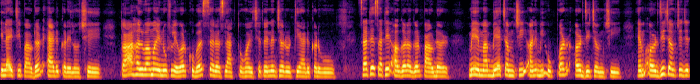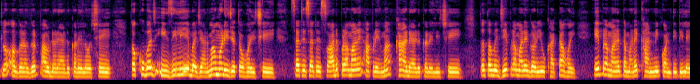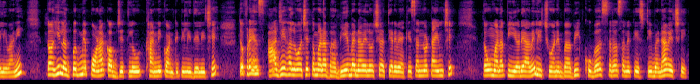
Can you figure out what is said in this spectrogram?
ઇલાયચી પાવડર એડ કરેલો છે. તો આ હલવામાં એનું ફ્લેવર ખૂબ જ સરસ લાગતું હોય છે, તો એને જરૂરથી એડ કરવું. સાથે સાથે અગર અગર પાવડર. મેં એમાં બે ચમચી અને બી ઉપર અડધી ચમચી. એમ અડધી ચમચી જેટલો અગર અગર પાવડર એડ કરેલો છે. તો ખૂબ જ ઇઝીલી એ બજારમાં મળી જતો હોય છે. સાથે સાથે સ્વાદ પ્રમાણે આપણે એમાં ખાંડ એડ કરેલી છે. તો તમે જે પ્રમાણે ગળ્યું ખાતા હોય, એ પ્રમાણે તમારે ખાંડની ક્વોન્ટિટી લઈ લેવાની. તો અહીં લગભગ મેં પોણા કપ જેટલું ખાંડની ક્વોન્ટિટી લીધેલી છે. તો ફ્રેન્ડ્સ આ જે હલવો છે, તો મારા ભાભીએ બનાવેલો છે. અત્યારે વેકેશનનો ટાઈમ છે. તો હું મારા પિયરે આવેલી છું અને ભાભી ખૂબ જ સરસ અને ટેસ્ટી બનાવે છે.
